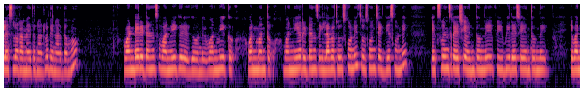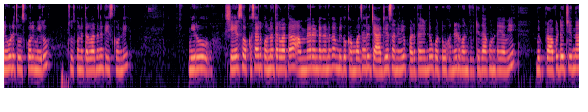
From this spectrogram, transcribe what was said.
ప్లస్లో రన్ అవుతున్నట్లు దీని అర్థము. One day returns one week ఇదిగోండి one week one month one year returns ఇలాగ చూసుకోండి చూసుకొని చెక్ చేసుకోండి. ఎక్స్పెన్స్ రేషియో ఎంత ఉంది పీబీ రేషియో ఎంత ఉంది ఇవన్నీ కూడా చూసుకోవాలి మీరు. చూసుకున్న తర్వాతనే తీసుకోండి. మీరు షేర్స్ ఒక్కసారి కొన్న తర్వాత అమ్మారంటే కనుక మీకు కంపల్సరీ ఛార్జెస్ అనేవి పడతాయండి. ఒక టూ హండ్రెడ్ వన్ ఫిఫ్టీ దాకా ఉంటాయి అవి. మీకు ప్రాఫిట్ వచ్చిందా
